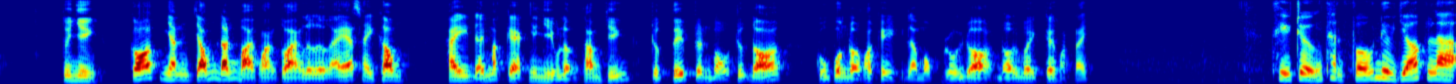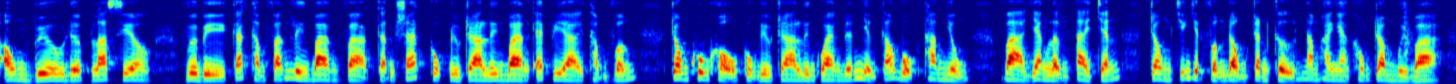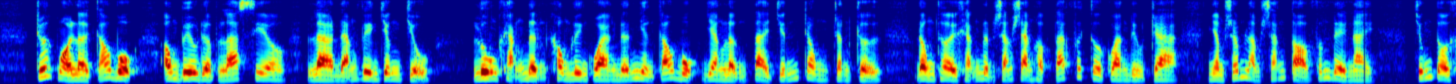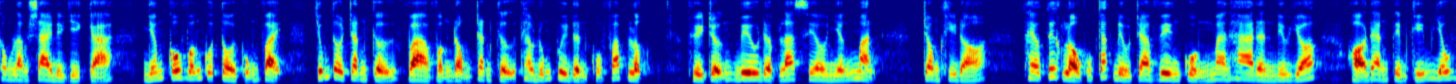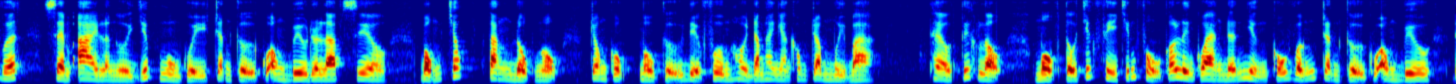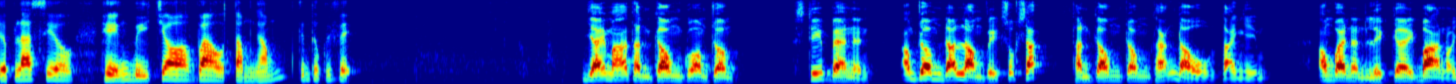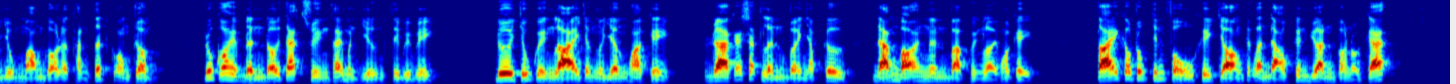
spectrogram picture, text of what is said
Tuy nhiên, có nhanh chóng đánh bại hoàn toàn lực lượng IS hay không, hay để mắc kẹt như nhiều lần tham chiến trực tiếp trên bộ trước đó của quân đội Hoa Kỳ là một rủi ro đối với kế hoạch này. Thị trưởng thành phố New York là ông Bill de Blasio vừa bị các thẩm phán liên bang và cảnh sát Cục Điều tra Liên bang FBI thẩm vấn trong khuôn khổ cuộc điều tra liên quan đến những cáo buộc tham nhũng và gian lận tài chính trong chiến dịch vận động tranh cử năm 2013. Trước mọi lời cáo buộc, ông Bill de Blasio là đảng viên dân chủ luôn khẳng định không liên quan đến những cáo buộc gian lận tài chính trong tranh cử, đồng thời khẳng định sẵn sàng hợp tác với cơ quan điều tra nhằm sớm làm sáng tỏ vấn đề này. Chúng tôi không làm sai điều gì cả, nhóm cố vấn của tôi cũng vậy. Chúng tôi tranh cử và vận động tranh cử theo đúng quy định của pháp luật. Thị trưởng Bill de Blasio nhấn mạnh. Trong khi đó, theo tiết lộ của các điều tra viên quận Manhattan, New York, họ đang tìm kiếm dấu vết xem ai là người giúp nguồn quỹ tranh cử của ông Bill de Blasio bỗng chốc tăng đột ngột trong cuộc bầu cử địa phương hồi năm 2013. Theo tiết lộ, một tổ chức phi chính phủ có liên quan đến những cố vấn tranh cử của ông Bill de Blasio hiện bị cho vào tầm ngắm. Kính thưa quý vị. Giải mã thành công của ông Trump Steve Bannon, ông Trump đã làm việc xuất sắc, thành công trong tháng đầu tại nhiệm. Ông Bannon liệt kê ba nội dung mà ông gọi là thành tích của ông Trump. Rút khỏi Hiệp định Đối tác Xuyên Thái Bình Dương TPP, đưa chủ quyền lại cho người dân Hoa Kỳ, ra các xác lệnh về nhập cư, đảm bảo an ninh và quyền lợi Hoa Kỳ. Tái cấu trúc chính phủ khi chọn các lãnh đạo kinh doanh vào nội các.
